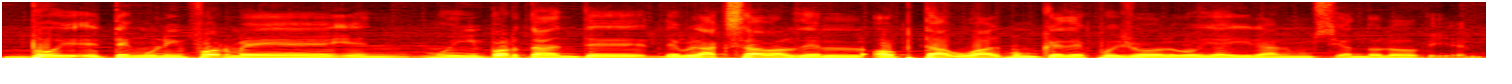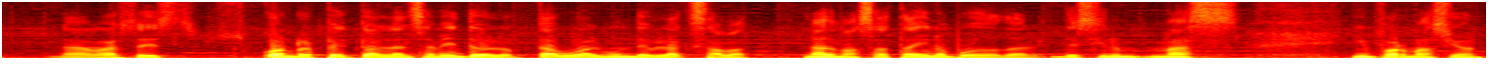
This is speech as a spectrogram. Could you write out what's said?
voy, eh, tengo un informe muy importante de Black Sabbath del octavo álbum que después yo lo voy a ir anunciándolo bien. Nada más es con respecto al lanzamiento del octavo álbum de Black Sabbath. Nada más, hasta ahí no puedo dar- decir más información.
